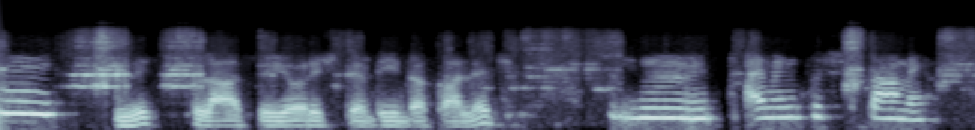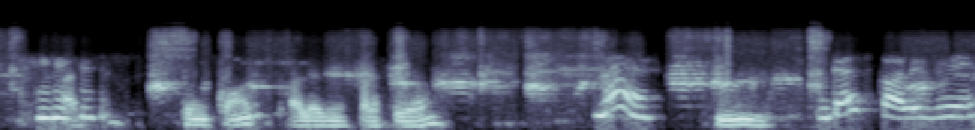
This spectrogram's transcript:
hmm. Which class your study the college I mean कुछ काम है। तुम कौन कॉलेज में पढ़ती हो? मैं? हम्म, गर्ल्स कॉलेज में।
